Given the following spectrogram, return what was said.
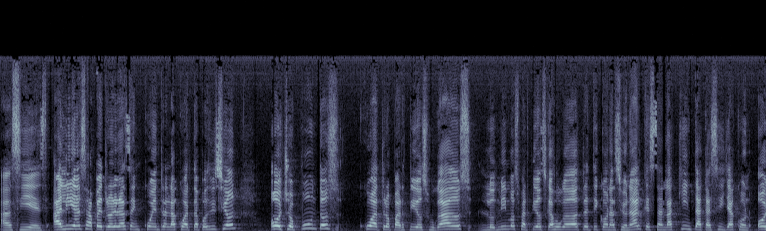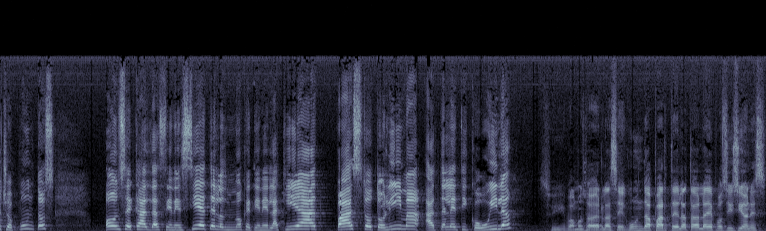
Así es. Alianza Petrolera se encuentra en la cuarta posición, ocho puntos, cuatro partidos jugados, los mismos partidos que ha jugado Atlético Nacional, que está en la quinta casilla con ocho puntos. Once Caldas tiene siete, los mismos que tiene La Equidad, Pasto, Tolima, Atlético Huila. Sí, vamos a ver la segunda parte de la tabla de posiciones.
